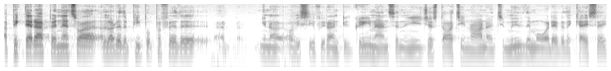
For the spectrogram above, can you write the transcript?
I picked that up, and that's why a lot of the people prefer the, uh, you know, obviously if we don't do green hunts and then you just dart in rhino to move them or whatever the case, they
